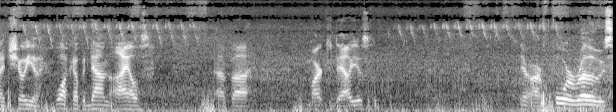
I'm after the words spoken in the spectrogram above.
thought I'd show you, walk up and down the aisles of uh, Dahlias. There are four rows.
